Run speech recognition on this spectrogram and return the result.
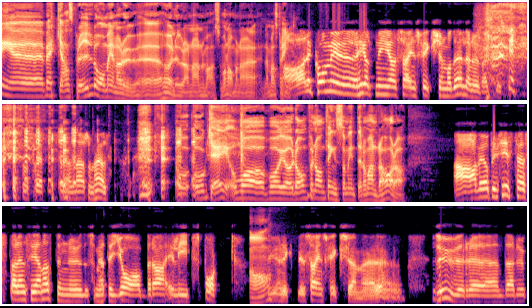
är eh, veckans pryl då menar du, eh, hörlurarna som man har när, man springer? Ja, det kommer ju helt nya science fiction-modeller nu faktiskt. som släpps när som helst. Okej, och vad, vad gör de för någonting som inte de andra har då? Ja, vi har precis testat den senaste nu som heter Jabra Elite Sport. Ja, Det är en riktig science fiction-lur eh, där du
